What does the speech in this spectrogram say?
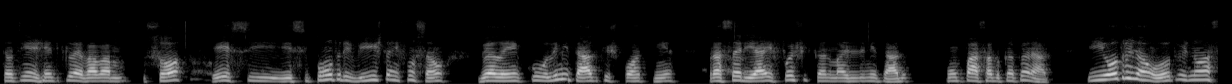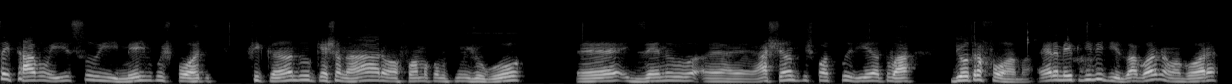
Então tinha gente que levava só esse esse ponto de vista em função do elenco limitado que o esporte tinha para a Série A e foi ficando mais limitado com o passar do campeonato. E outros não, outros não aceitavam isso e mesmo com o esporte ficando, questionaram a forma como o time jogou, é, dizendo, é, achando que o esporte poderia atuar de outra forma. Era meio que dividido. Agora não, agora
